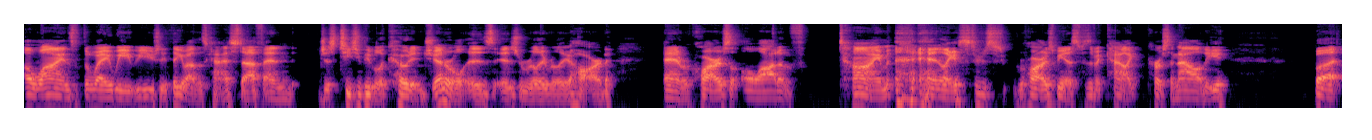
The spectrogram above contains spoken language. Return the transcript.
aligns with the way we, we usually think about this kind of stuff. And just teaching people to code in general is is really really hard and requires a lot of time and like it just requires being a specific kind of like personality. But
